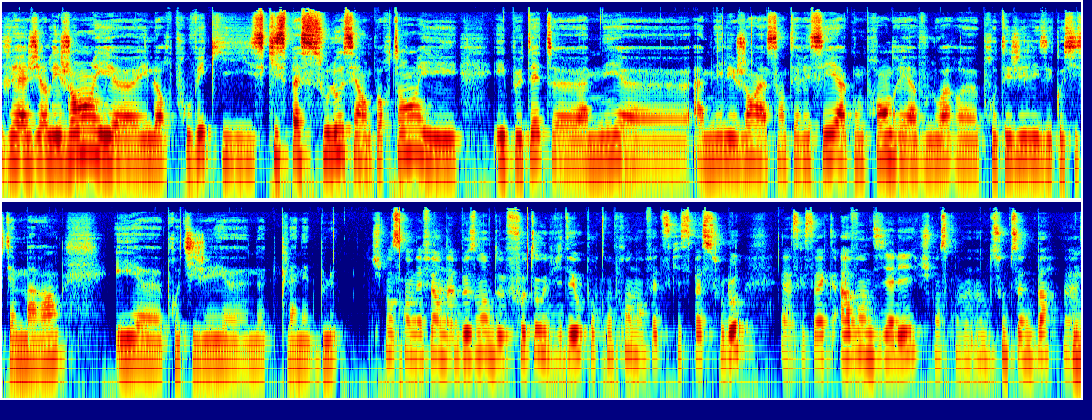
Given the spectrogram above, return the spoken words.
réagir les gens et, et leur prouver que ce qui se passe sous l'eau, c'est important et, et peut-être amener, amener les gens à s'intéresser, à comprendre et à vouloir protéger les écosystèmes marins et protéger notre planète bleue. Je pense qu'en effet, on a besoin de photos ou de vidéos pour comprendre en fait ce qui se passe sous l'eau. Euh, parce que c'est vrai qu'avant d'y aller, je pense qu'on ne soupçonne pas euh,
